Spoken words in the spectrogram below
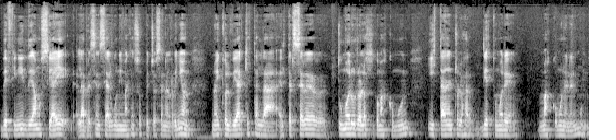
definir, digamos, si hay la presencia de alguna imagen sospechosa en el riñón. No hay que olvidar que este es la, el tercer tumor urológico más común y está dentro de los 10 tumores más comunes en el mundo.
